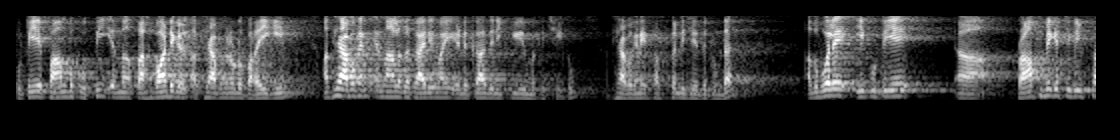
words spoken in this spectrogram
കുട്ടിയെ പാമ്പ് കുത്തി എന്ന് സഹപാഠികൾ അധ്യാപകനോട് പറയുകയും അധ്യാപകൻ എന്നാലത് കാര്യമായി എടുക്കാതിരിക്കുകയും ഒക്കെ ചെയ്തു. അധ്യാപകനെ സസ്പെൻഡ് ചെയ്തിട്ടുണ്ട്. അതുപോലെ ഈ കുട്ടിയെ പ്രാഥമിക ചികിത്സ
